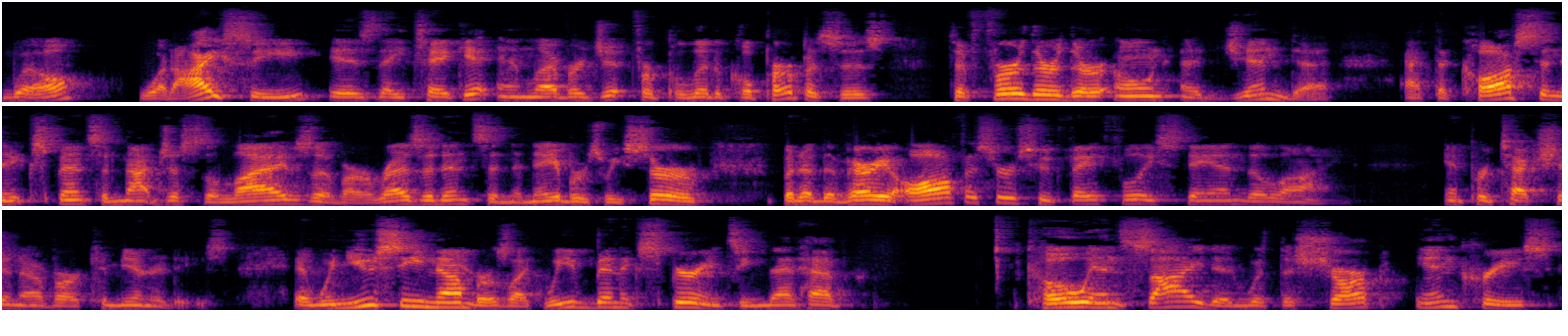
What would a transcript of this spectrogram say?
Well, what I see is they take it and leverage it for political purposes to further their own agenda at the cost and the expense of not just the lives of our residents and the neighbors we serve, but of the very officers who faithfully stand the line in protection of our communities. And when you see numbers like we've been experiencing that have coincided with the sharp increase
